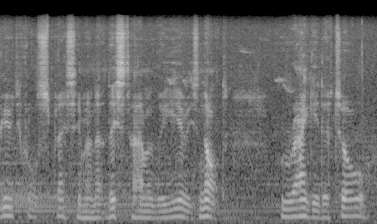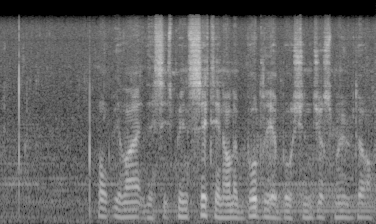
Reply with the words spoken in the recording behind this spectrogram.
beautiful specimen at this time of the year. It's not ragged at all. Hope you like this. It's been sitting on a buddleia bush and just moved off.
